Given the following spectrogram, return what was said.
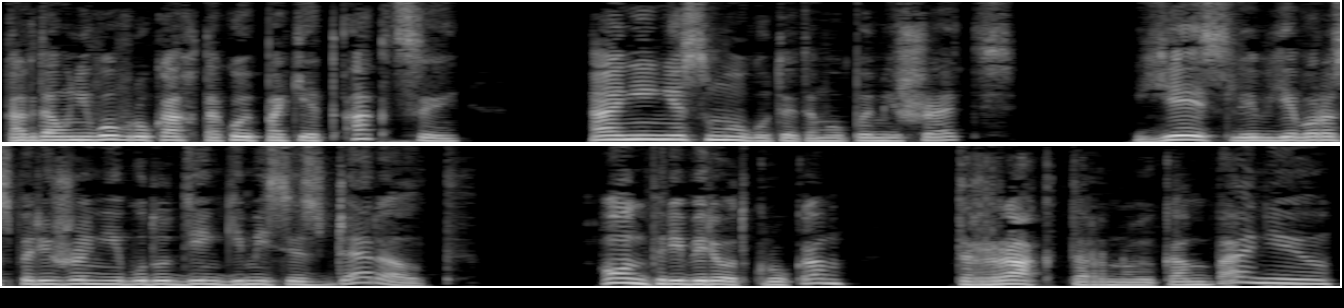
когда у него в руках такой пакет акций, они не смогут этому помешать, если в его распоряжении будут деньги миссис Джеральд, он приберет к рукам тракторную компанию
